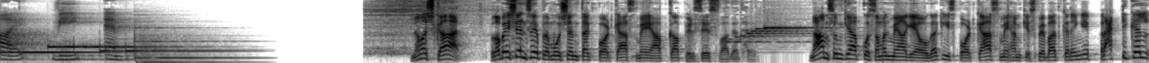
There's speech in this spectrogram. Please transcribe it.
I V M. नमस्कार। प्रोबेशन से प्रमोशन तक पॉडकास्ट में आपका फिर से स्वागत है। नाम सुन के आपको समझ में आ गया होगा कि इस पॉडकास्ट में हम किस पे बात करेंगे? प्रैक्टिकल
